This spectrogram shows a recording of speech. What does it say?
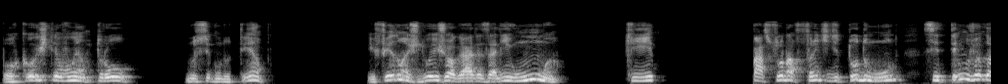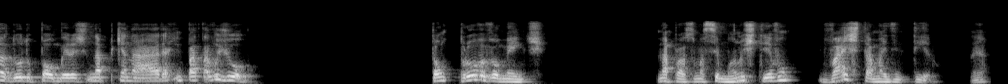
Porque o Estevão entrou no segundo tempo e fez umas duas jogadas ali, uma que passou na frente de todo mundo. Se tem um jogador do Palmeiras na pequena área, empatava o jogo. Então, provavelmente, na próxima semana, o Estevão vai estar mais inteiro. Né?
